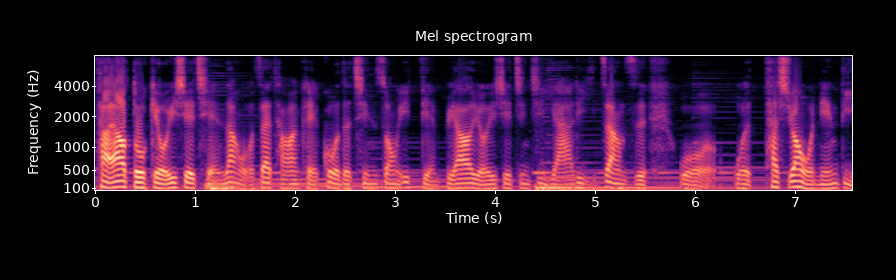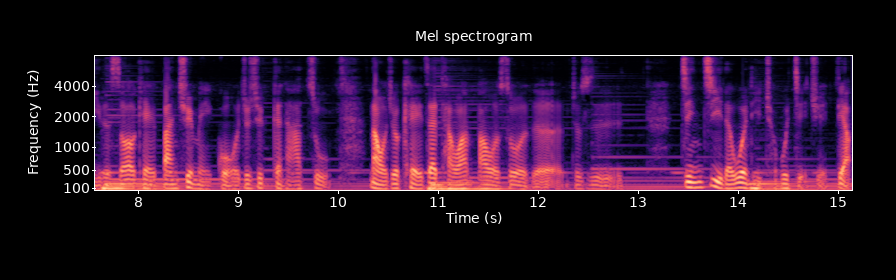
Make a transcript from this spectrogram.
他还要多给我一些钱，让我在台湾可以过得轻松一点，不要有一些经济压力。这样子我，我我他希望我年底的时候可以搬去美国，我就去跟他住，那我就可以在台湾把我所有的就是经济的问题全部解决掉。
